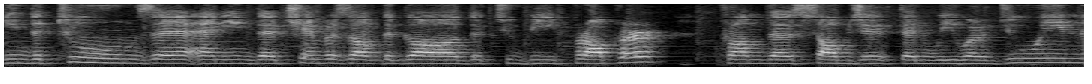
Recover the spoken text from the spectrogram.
in the tombs uh, and in the chambers of the god to be proper from the subject and we were doing.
